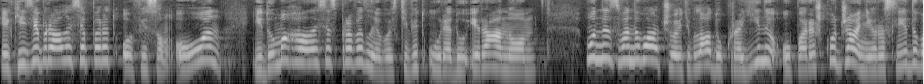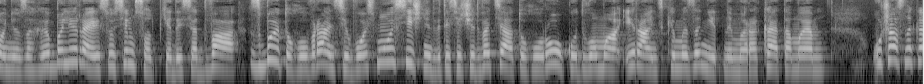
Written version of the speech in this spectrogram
які зібралися перед офісом ООН і домагалися справедливості від уряду Ірану. Вони звинувачують владу країни у перешкоджанні розслідуванню загибелі рейсу 752, збитого вранці 8 січня 2020 року двома іранськими зенітними ракетами. Учасники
